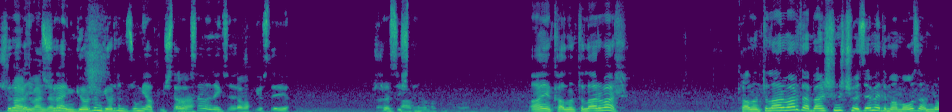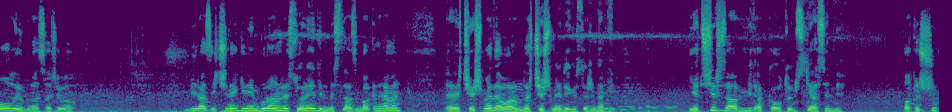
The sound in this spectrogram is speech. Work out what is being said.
Şurada, şurayım gördüm gördüm zoom yapmışlar. Tamam. Baksana ne güzel Tamam. gösteriyor. Şurası işte. Aynen kalıntılar var. Kalıntılar var da ben şunu çözemedim ama Ozan ne oluyor burası acaba? Biraz içine gireyim buranın restore edilmesi lazım. Bakın hemen e, çeşme de var burada. Çeşmeyi de göstereyim. Ben. Yetişirse abi bir dakika otobüs gelsin bir. Bakın şu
